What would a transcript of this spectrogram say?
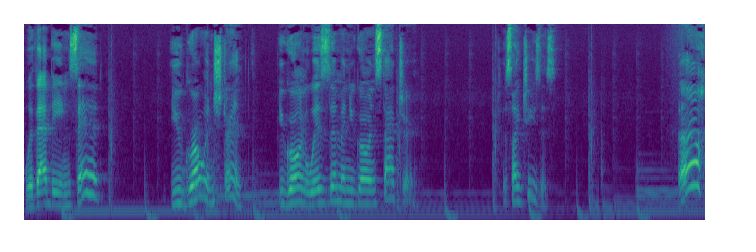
With that being said, you grow in strength, you grow in wisdom, and you grow in stature. Just like Jesus. Ah!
